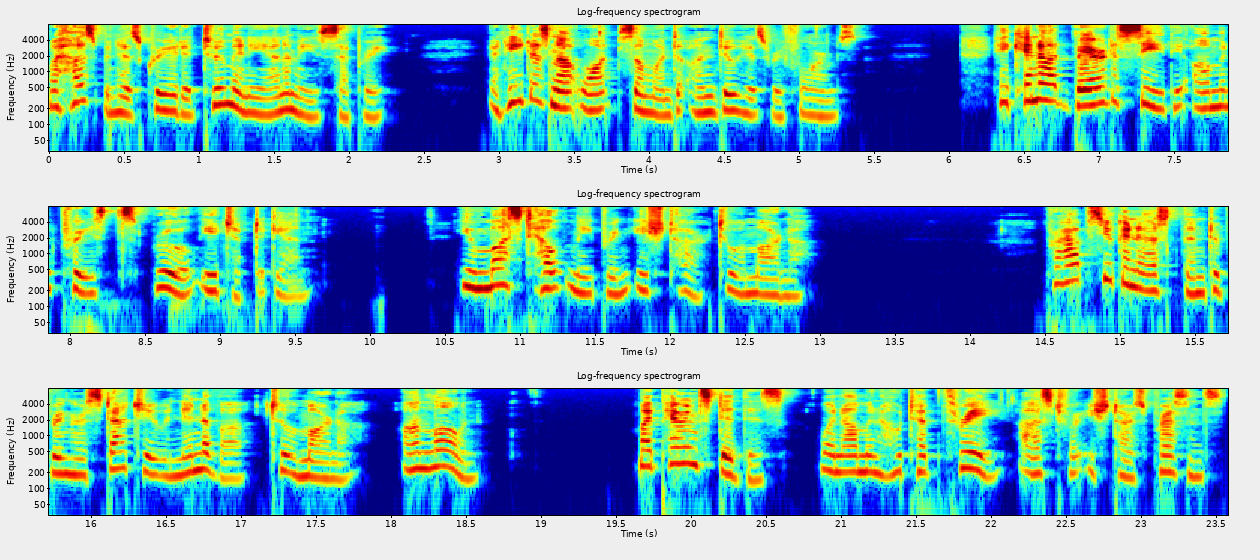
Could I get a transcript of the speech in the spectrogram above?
My husband has created too many enemies, Cepri, and he does not want someone to undo his reforms. He cannot bear to see the Amun priests rule Egypt again. You must help me bring Ishtar to Amarna. Perhaps you can ask them to bring her statue in Nineveh to Amarna on loan. My parents did this when Amenhotep III asked for Ishtar's presence.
